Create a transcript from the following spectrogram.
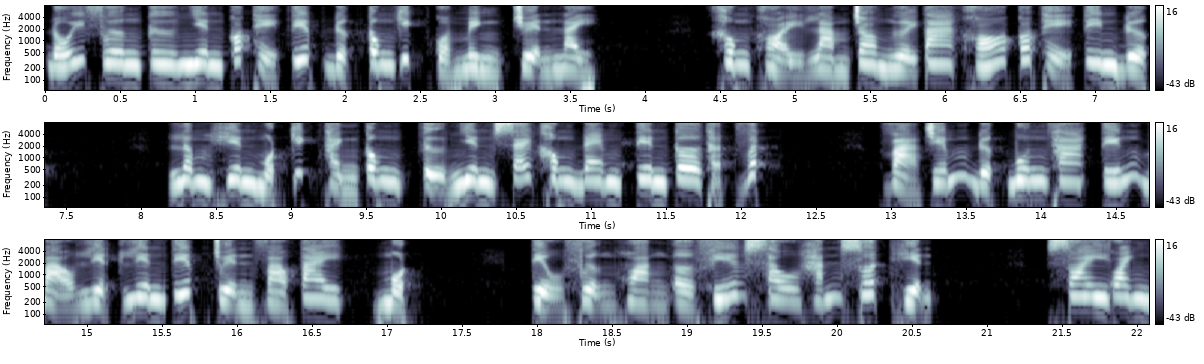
Đối phương cư nhiên có thể tiếp được công kích của mình chuyện này. Không khỏi làm cho người ta khó có thể tin được. Lâm Hiên một kích thành công tự nhiên sẽ không đem tiên cơ thật vất. Và chiếm được buông tha tiếng bảo liệt liên tiếp truyền vào tay. Một. Tiểu Phượng Hoàng ở phía sau hắn xuất hiện. Xoay quanh,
